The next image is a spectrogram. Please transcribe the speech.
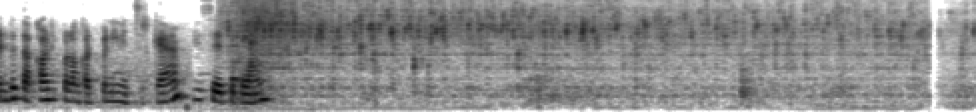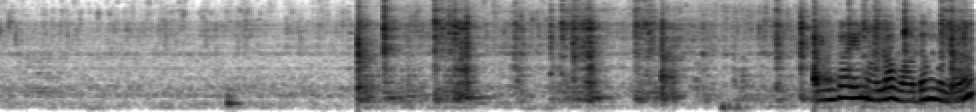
ரெண்டு தக்காளி பழம் கட் பண்ணி வச்சுருக்கேன். சேர்த்துக்கலாம். வெங்காயம் நல்லா வதங்கணும்.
